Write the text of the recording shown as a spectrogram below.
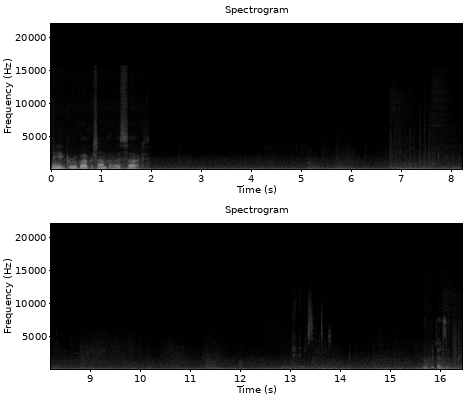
We need to group up or something. This sucks. Enemy sighted. I hope it doesn't rain.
